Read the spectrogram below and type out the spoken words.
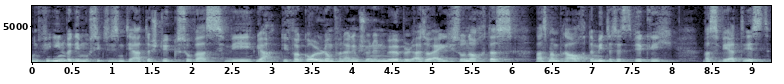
und für ihn war die Musik zu diesem Theaterstück sowas wie ja, die Vergoldung von einem schönen Möbel. Also eigentlich so noch das, was man braucht, damit das jetzt wirklich was wert ist.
